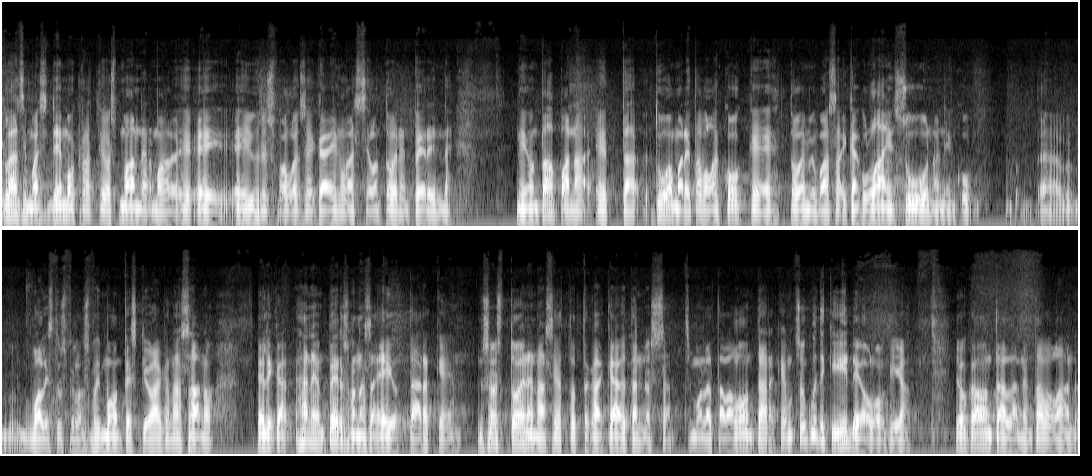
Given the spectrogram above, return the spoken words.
länsimaisissa demokratioissa, Mannermaa, ei, ei Yhdysvalloissa eikä Englannissa, siellä on toinen perinne, niin on tapana, että tuomari tavallaan kokee toimivansa ikään kuin lain suuna, niin kuin äh, valistusfilosofi Montesquieu aikanaan sanoi. Eli hänen persoonansa ei ole tärkeä. No se on toinen asia, että totta kai käytännössä se monella tavalla on tärkeä, mutta se on kuitenkin ideologia, joka on tällainen tavallaan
